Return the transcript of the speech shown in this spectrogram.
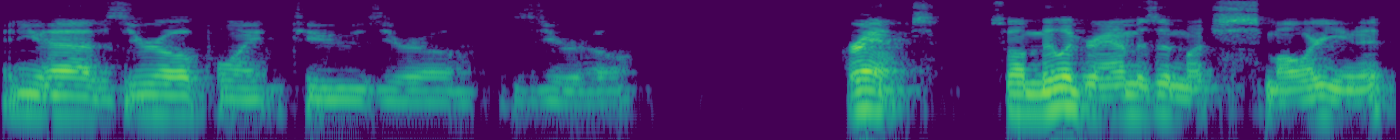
and you have 0.200 grams. So a milligram is a much smaller unit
